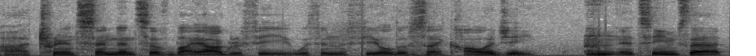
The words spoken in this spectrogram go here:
uh, transcendence of biography within the field of mm-hmm. psychology. it seems that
